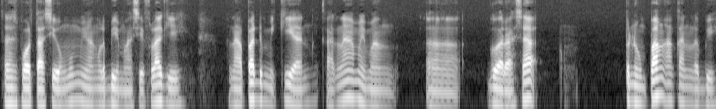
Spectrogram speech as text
transportasi umum yang lebih masif lagi Kenapa demikian? Karena memang e, gua rasa penumpang akan lebih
